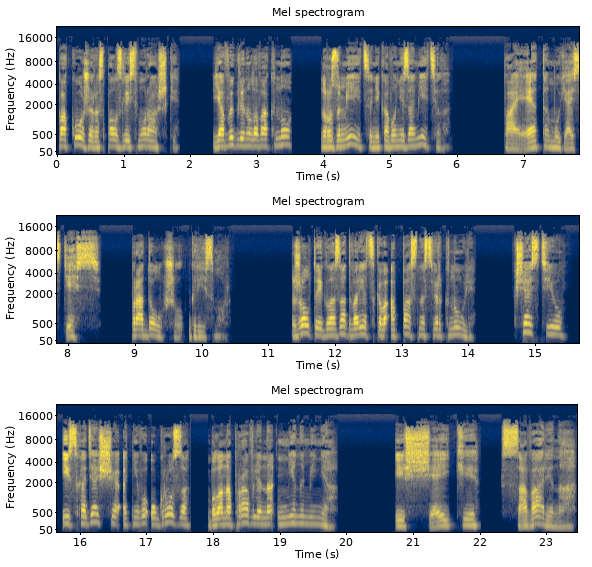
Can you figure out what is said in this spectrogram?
По коже расползлись мурашки. Я выглянула в окно, но, разумеется, никого не заметила. «Поэтому я здесь», — продолжил Грисмор. Желтые глаза дворецкого опасно сверкнули. К счастью, исходящая от него угроза была направлена не на меня. «Ищейки Саварина.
